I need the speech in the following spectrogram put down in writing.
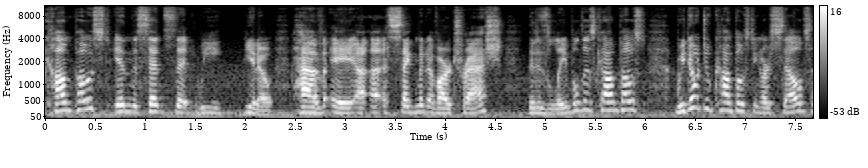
compost in the sense that we, you know, have a, a, a, segment of our trash that is labeled as compost. We don't do composting ourselves.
